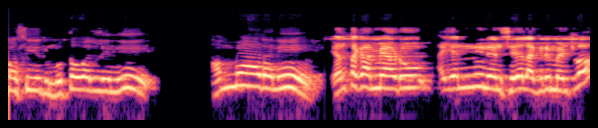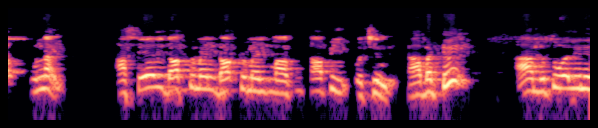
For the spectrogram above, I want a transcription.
మసీద్ ముతవల్లిని అమ్మాడని ఎంతగా అమ్మాడు? అవన్నీ నేను సేల్ అగ్రిమెంట్లో ఉన్నాయి ఆ సేల్ డాక్యుమెంట్ డాక్యుమెంట్ మాకు కాపీ వచ్చింది. కాబట్టి ఆ ముతువల్లిని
